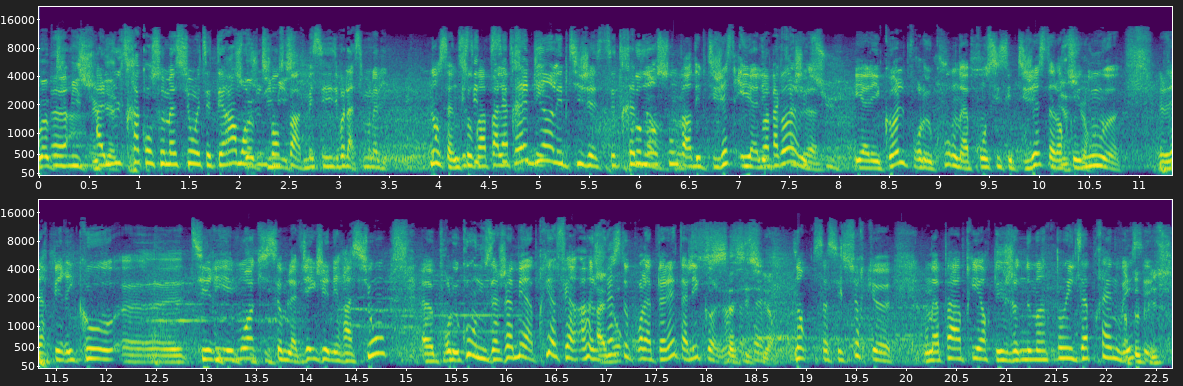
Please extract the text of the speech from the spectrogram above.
euh, à Juliette. l'ultra consommation, etc. Moi, je ne pense pas. Mais c'est voilà, c'est mon avis. Non, ça ne sauvera pas la C'est très planète. bien les petits gestes. C'est très bien. Commençons par des petits gestes et à l'école. Et à l'école, pour le coup, on apprend aussi ces petits gestes, alors Bien que sûr. nous, euh, Perico, euh, Thierry et moi, qui sommes la vieille génération, euh, pour le coup, on nous a jamais appris à faire un Ah geste non. pour la planète à l'école. Ça, hein. c'est sûr. Non, ça c'est sûr que on n'a pas appris, alors que les jeunes de maintenant, ils apprennent. Vous voyez, peu c'est- plus.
